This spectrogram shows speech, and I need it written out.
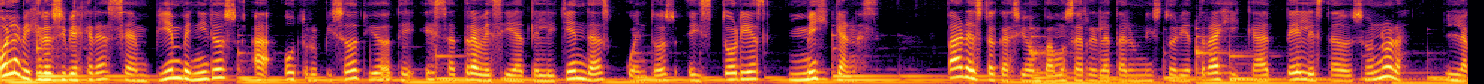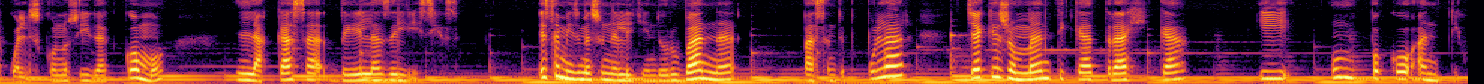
Hola viajeros y viajeras, sean bienvenidos a otro episodio de esta travesía de leyendas, cuentos e historias mexicanas. Para esta ocasión vamos a relatar una historia trágica del estado de Sonora, la cual es conocida como la Casa de las Delicias. Esta misma es una leyenda urbana bastante popular, ya que es romántica, trágica y un poco antigua.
